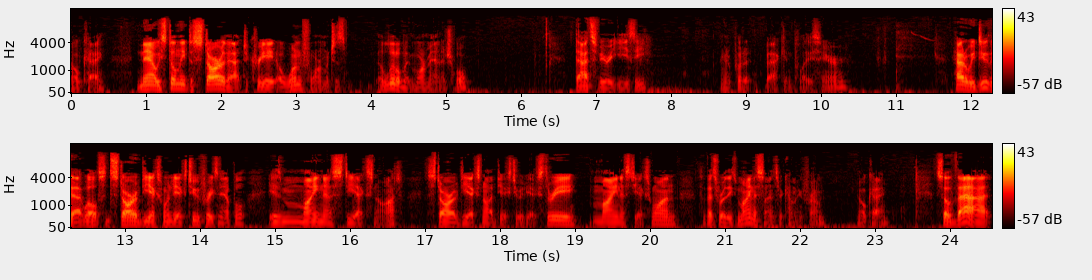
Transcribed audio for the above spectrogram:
Okay. Now we still need to star that to create a one form, which is a little bit more manageable. That's very easy. I'm going to put it back in place here. How do we do that? Well, since star of dx1, dx2, for example, is minus dx naught, star of dx naught, dx2, dx3, minus dx1. So that's where these minus signs are coming from. Okay. So that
